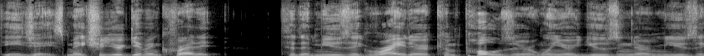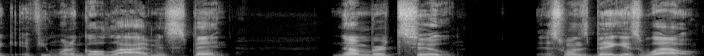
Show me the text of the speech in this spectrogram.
DJs, make sure you're giving credit to the music writer, composer when you're using their music if you want to go live and spin. Number two, this one's big as well.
